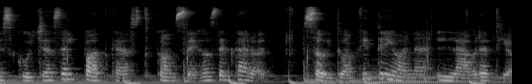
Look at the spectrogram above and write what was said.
Escuchas el podcast Consejos del Tarot. Soy tu anfitriona, Laura Tio.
